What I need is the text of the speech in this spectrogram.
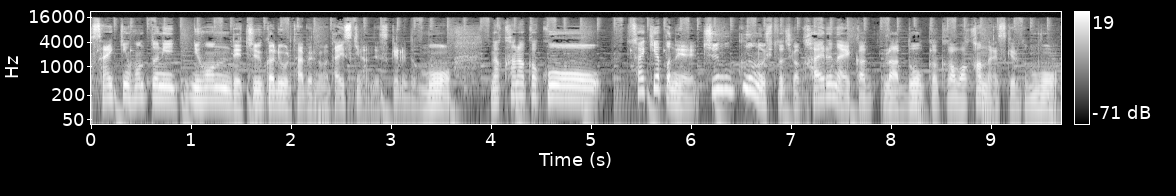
最近本当に日本で中華料理食べるのが大好きなんですけれども、なかなかこう、最近やっぱね、中国の人たちが帰れないからどうかがわかんないですけれども、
